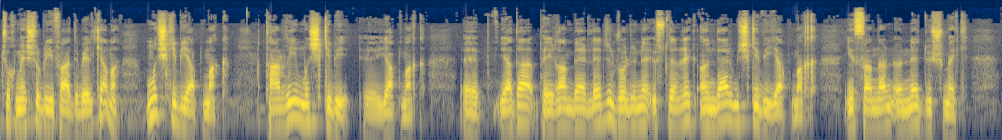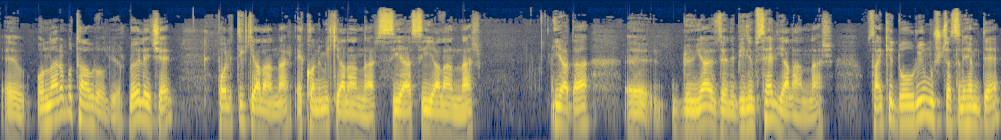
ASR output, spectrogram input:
çok meşhur bir ifade belki ama mış gibi yapmak, Tanrıymış gibi e, yapmak ya da peygamberlerin rolüne üstlenerek öndermiş gibi yapmak, insanların önüne düşmek. Onların bu tavrı oluyor. Böylece politik yalanlar, ekonomik yalanlar, siyasi yalanlar ya da e, dünya üzerine bilimsel yalanlar sanki doğruymuşçasına hem de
